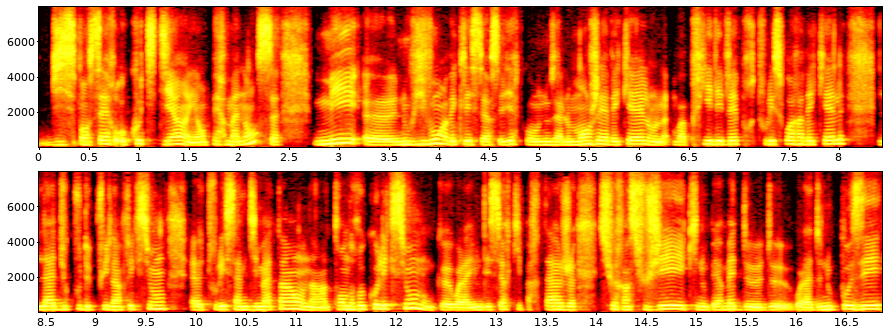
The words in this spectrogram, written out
dispensaire au quotidien et en permanence. Mais euh, nous vivons avec les sœurs, c'est-à-dire qu'on nous allons manger avec elles, on, va prier les vêpres tous les soirs avec elles. Là, du coup, depuis l'infection, euh, tous les samedis matins, on a un temps de recollection. Donc, voilà, une des sœurs qui partage sur un sujet et qui nous permettent de, voilà, de nous poser,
